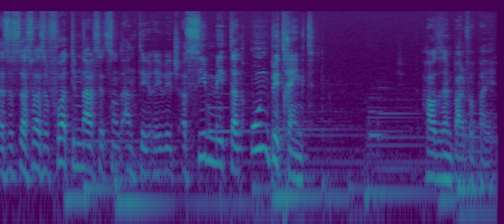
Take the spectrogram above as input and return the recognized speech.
Also das war sofort im Nachsetzen und Ante Rebic aus sieben Metern unbedrängt haut er den Ball vorbei.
